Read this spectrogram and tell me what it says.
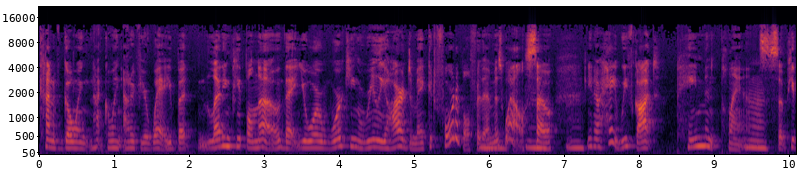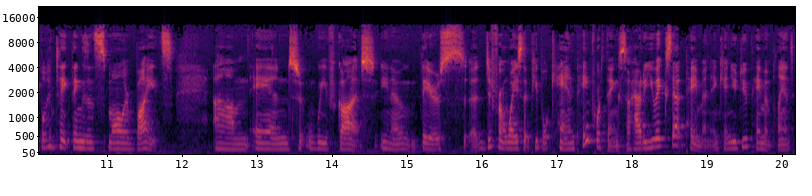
kind of going, not going out of your way, but letting people know that you're working really hard to make it affordable for them as mm-hmm. well. So, mm-hmm. you know, hey, we've got payment plans mm. so people can take things in smaller bites. Um, and we've got, you know, there's uh, different ways that people can pay for things. So, how do you accept payment and can you do payment plans?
